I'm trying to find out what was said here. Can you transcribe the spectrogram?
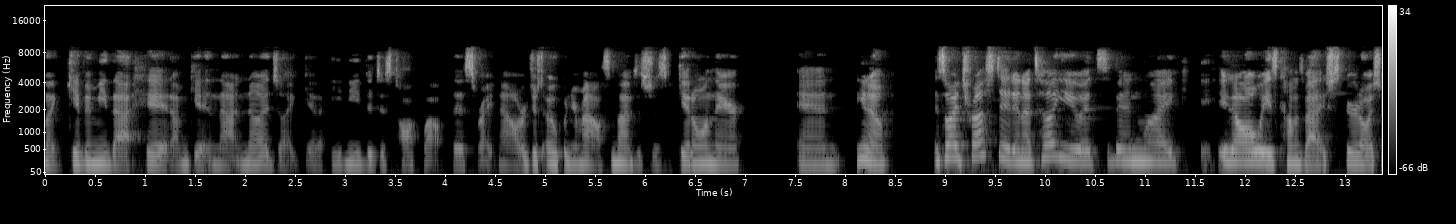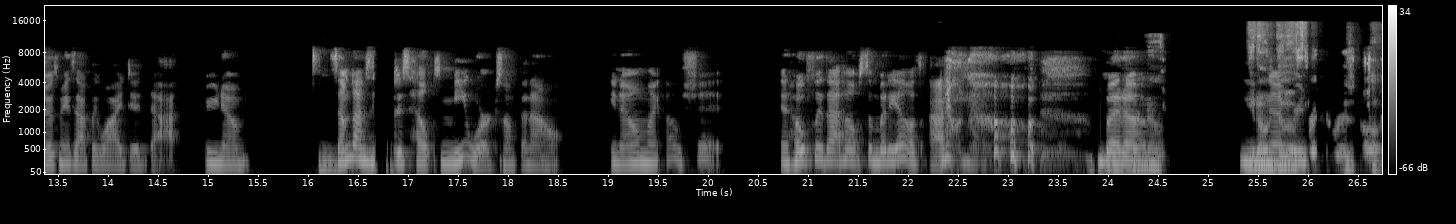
like giving me that hit. I'm getting that nudge like get you need to just talk about this right now or just open your mouth. Sometimes it's just get on there and you know and so I trusted, and I tell you, it's been like it always comes back. Spirit always shows me exactly why I did that. You know, mm. sometimes it just helps me work something out. You know, I'm like, oh shit, and hopefully that helps somebody else. I don't know, but um, know. you, you don't do it for the result.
